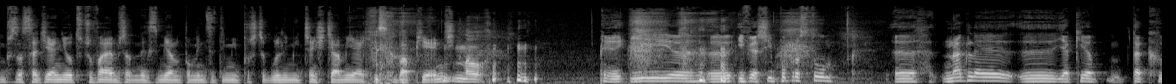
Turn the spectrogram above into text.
w zasadzie ja nie odczuwałem żadnych zmian pomiędzy tymi poszczególnymi częściami, a ich jest chyba pięć. No, I, i wiesz, i po prostu nagle e, jak ja tak,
